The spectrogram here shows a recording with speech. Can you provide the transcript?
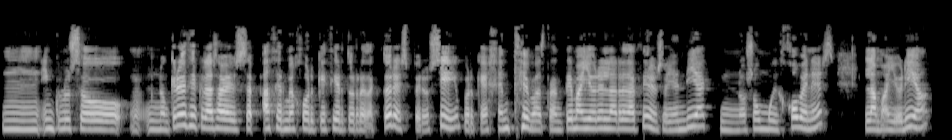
mm, incluso, mm, no quiero decir que las sabes hacer mejor que ciertos redactores, pero sí, porque hay gente bastante mayor en las redacciones hoy en día, no son muy jóvenes, la mayoría,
